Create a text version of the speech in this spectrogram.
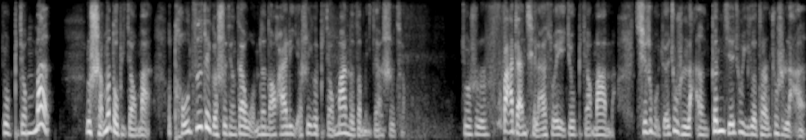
就比较慢，就什么都比较慢。投资这个事情在我们的脑海里也是一个比较慢的这么一件事情，就是发展起来，所以就比较慢嘛。其实我觉得就是懒，根结就一个字儿，就是懒。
